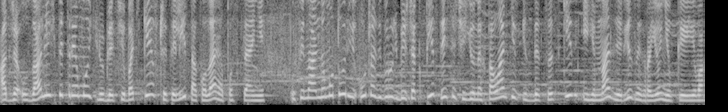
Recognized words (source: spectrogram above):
Адже у залі їх підтримують люблячі батьки, вчителі та колеги по сцені. У фінальному турі участь беруть більш як пів тисячі юних талантів із дитсадків і гімназій різних районів Києва.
